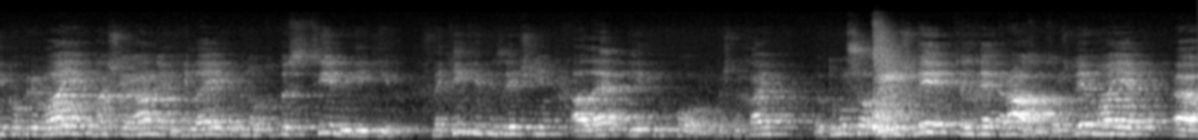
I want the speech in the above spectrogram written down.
і покриває наші рани гілеєм, ну, тобто зцілює їх. Не тільки фізичні, але і духовні. Тож нехай, тому що завжди це йде разом, завжди має е,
